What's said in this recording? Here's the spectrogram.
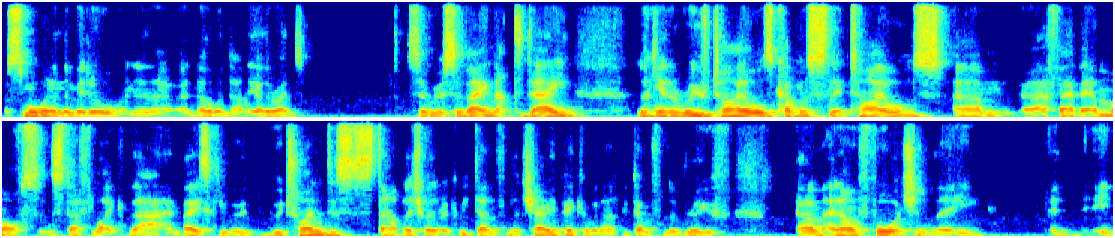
a small one in the middle, and then a, another one down the other end. So we were surveying that today, looking at the roof tiles, a couple of slip tiles, um, a fair bit of moss and stuff like that. And basically we we're, we're trying to establish whether it can be done from the cherry picker, whether it can be done from the roof. Um, and unfortunately, it, it,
